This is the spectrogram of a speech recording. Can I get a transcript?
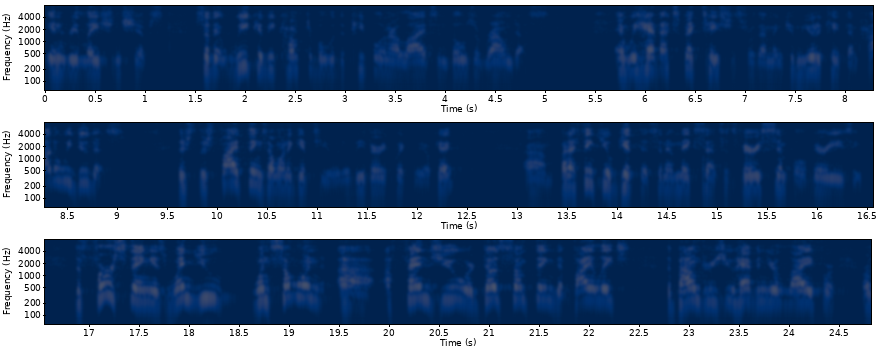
in relationships so that we can be comfortable with the people in our lives and those around us? And we have expectations for them and communicate them. How do we do this? There's, there's five things I want to give to you. It'll be very quickly, okay? Um, but I think you'll get this and it makes sense. It's very simple, very easy. The first thing is when you when someone uh, offends you or does something that violates the boundaries you have in your life or, or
